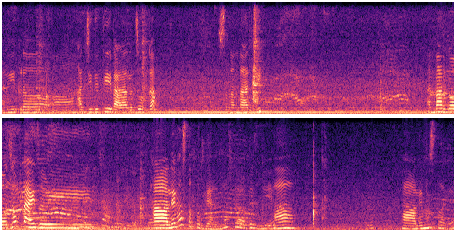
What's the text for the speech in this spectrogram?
आणि इकडं आजी देते बाळाला झोका. सुनंदा आजी. आणि भार्गव झोपलाय जुळी. हा लय मस्त फुगली आहे. मस्त भिजली आहे. हा. हा लय मस्त झाले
